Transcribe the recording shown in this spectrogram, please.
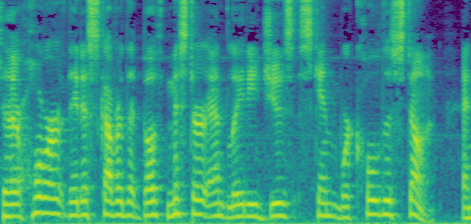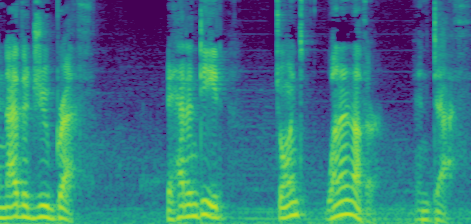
to their horror, they discovered that both Mr. and Lady Ju's skin were cold as stone, and neither drew breath. They had indeed joined one another in death.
